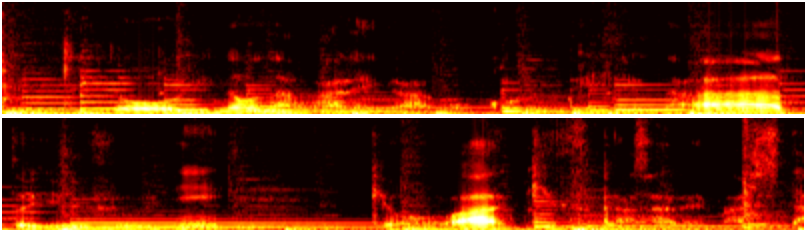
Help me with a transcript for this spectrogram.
運気通りの流れが起こっているなというふうに今日は気づかされました。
